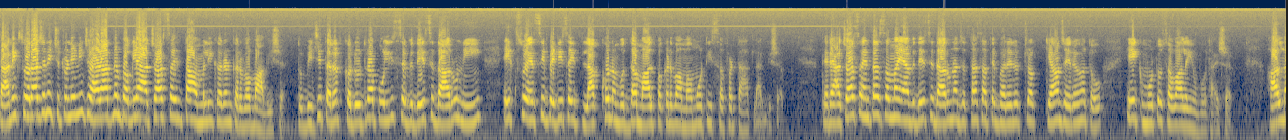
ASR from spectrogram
સ્થાનિક સ્વરાજ્યની ચૂંટણીની જાહેરાતને પગલે આચારસંહિતા અમલીકરણ કરવામાં આવી છે. તો બીજી તરફ કડોદરા પોલીસે વિદેશ દારૂની એકસો પેટી સહિત લાખોનો મુદ્દા માલ પકડવામાં મોટી સફળતા હાથ લાગી છે. ત્યારે આચારસંહિતા સમયે આ વિદેશી દારૂના જથ્થા સાથે ભરેલો ટ્રક ક્યાં જઈ રહ્યો હતો, એક મોટો સવાલ અહીં ઊભો થાય છે. હાલ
